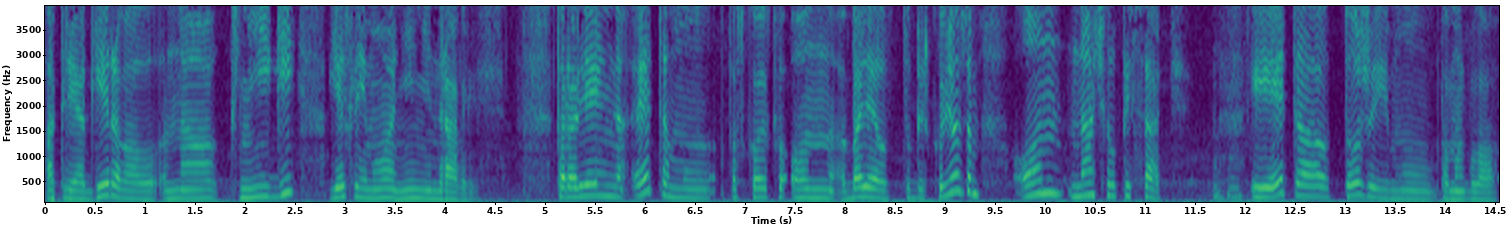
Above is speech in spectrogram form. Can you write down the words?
отреагировал на книги, если ему они не нравились. Параллельно этому, поскольку он болел туберкулезом, он начал писать. И это тоже ему помогло.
